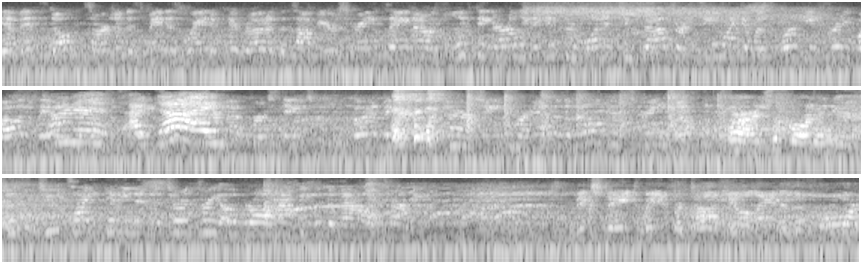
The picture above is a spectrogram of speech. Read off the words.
Yeah, Vince Dalton Sargeant has made his way to pit road at the top of your screen, saying I was lifting early to get through one and two faster. It seemed like it was working pretty well. He was able to pick I died. that first stage. Go ahead and make a tire change for him in the middle of your screen. Justin All right, it's recording. It was just too tight getting into turn three overall. Happy stage wait for Todd Gilliland in the four.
